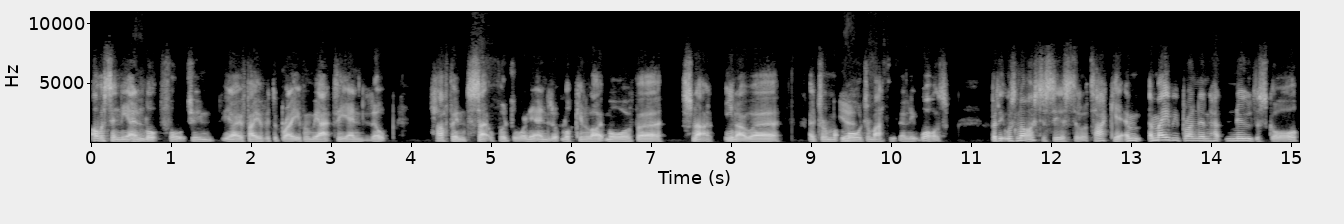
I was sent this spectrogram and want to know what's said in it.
Obviously, in the end, look, fortune, you know, favoured the brave, and we actually ended up having to settle for a draw, and it ended up looking like more of a snap, you know, uh, a dram- Yeah. more dramatic than it was. But it was nice to see us still attack it, and, and maybe Brandon had, knew the score,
